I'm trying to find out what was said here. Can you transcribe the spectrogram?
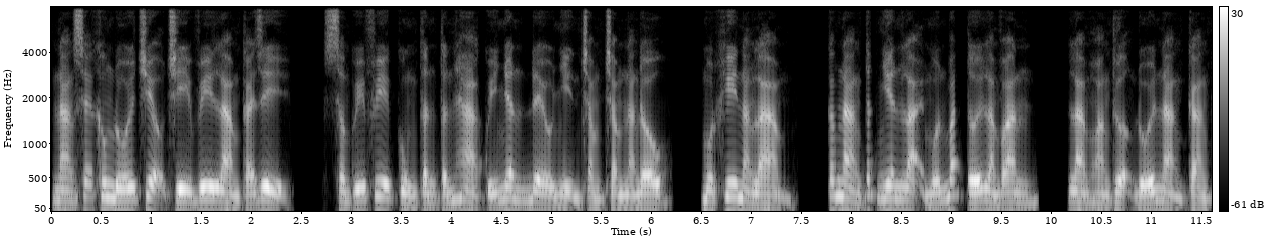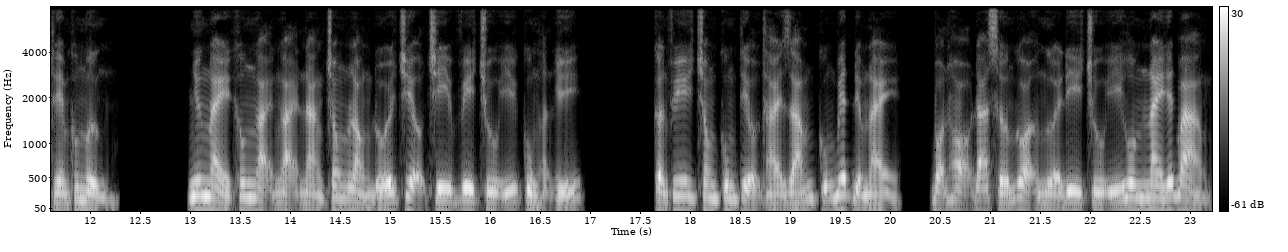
Nàng sẽ không đối triệu chi vi làm cái gì, sầm quý phi cùng tân tấn hà quý nhân đều nhìn chằm chằm nàng đâu, một khi nàng làm, các nàng tất nhiên lại muốn bắt tới làm văn, làm hoàng thượng đối nàng càng thêm không mừng. Nhưng này không ngại ngại nàng trong lòng đối triệu chi vi chú ý cùng hận ý. Cẩn phi trong cung tiểu thái giám cũng biết điểm này, bọn họ đã sớm gọi người đi chú ý hôm nay hết bảng,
